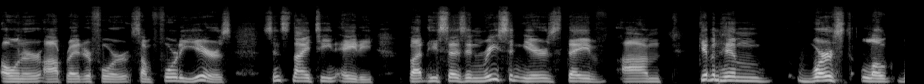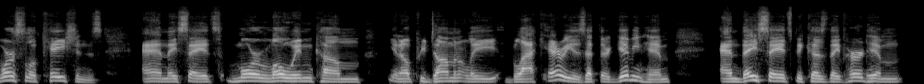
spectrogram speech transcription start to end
owner operator for some 40 years since 1980. But he says in recent years, they've um, given him worst lo- worst locations and they say it's more low income you know predominantly black areas that they're giving him and they say it's because they've heard him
